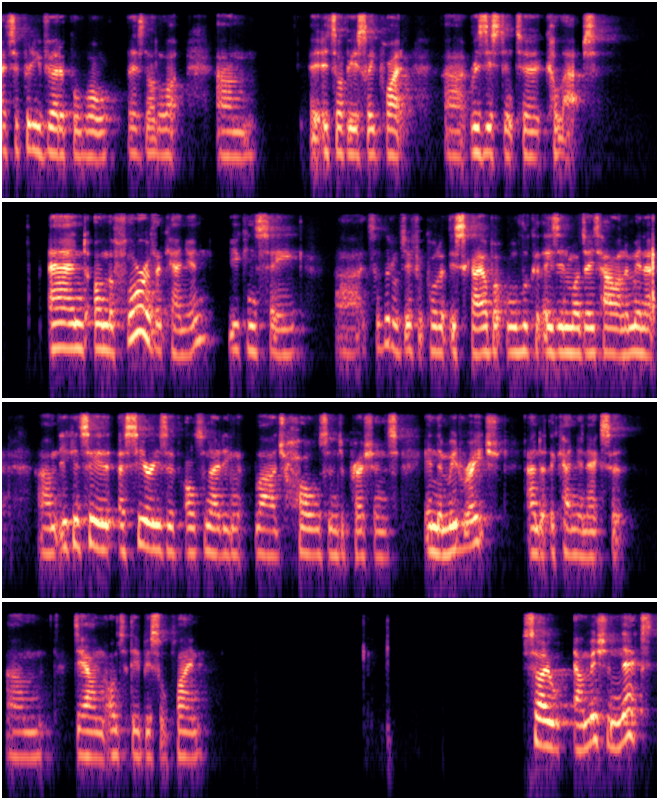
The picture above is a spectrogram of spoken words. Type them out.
It's a pretty vertical wall. There's not a lot. Um, it's obviously quite uh, resistant to collapse. And on the floor of the canyon, you can see, uh, it's a little difficult at this scale, but we'll look at these in more detail in a minute. Um, you can see a, series of alternating large holes and depressions in the mid-reach and at the canyon exit um, down onto the abyssal plain. So our mission next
